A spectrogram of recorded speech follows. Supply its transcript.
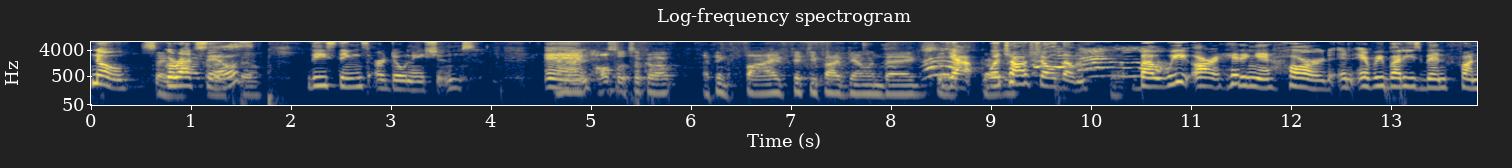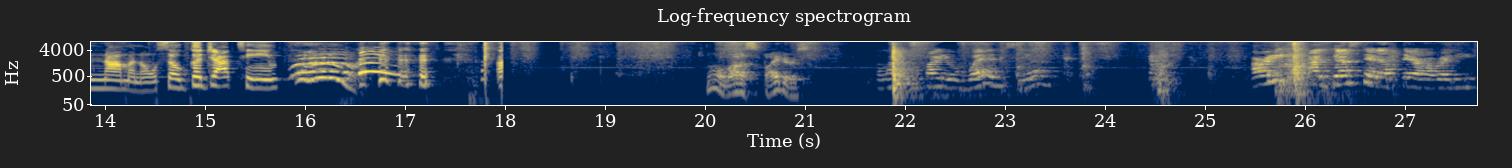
No, Sale. garage Garage sales. sale. These things are donations. And And I also took out, I think, five 55 gallon bags. yeah, which I'll show them. But we are hitting it hard and everybody's been phenomenal. So good job, team. Oh, a lot of spiders. A lot of spider webs, yeah. Already, I dusted up there already.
